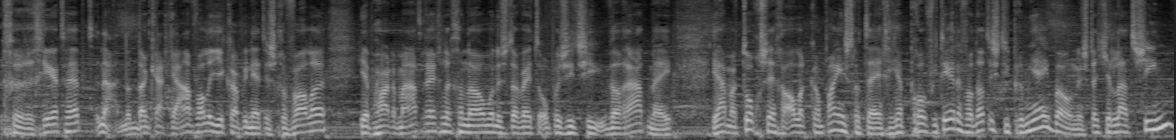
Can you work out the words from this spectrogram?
geregeerd hebt. Nou, dan, dan, krijg je aanvallen. Je kabinet is gevallen. Je hebt harde maatregelen genomen. Dus daar weet de oppositie wel raad mee. Ja, maar toch zeggen alle campagnestrategen... ja, profiteer ervan. Dat is die premierbonus. Dat je laat zien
